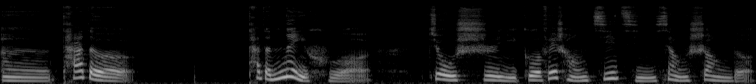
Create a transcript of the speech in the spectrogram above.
嗯，他的他的内核就是一个非常积极向上的，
